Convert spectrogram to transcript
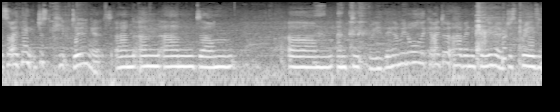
so I think just keep doing it and, and, and um, um, and deep breathing. I mean, all the I don't have anything, you know, just breathe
